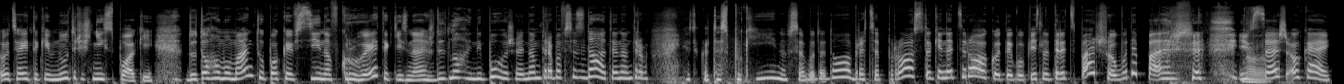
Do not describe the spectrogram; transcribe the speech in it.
оцей такий внутрішній спокій. До того моменту, поки всі навкруги такі, знаєш, дедлайни, боже, нам треба все здати. нам треба... Я така, та спокійно, все буде добре. Це просто кінець року. Типу, після 31-го буде перше. І ага. все ж окей.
